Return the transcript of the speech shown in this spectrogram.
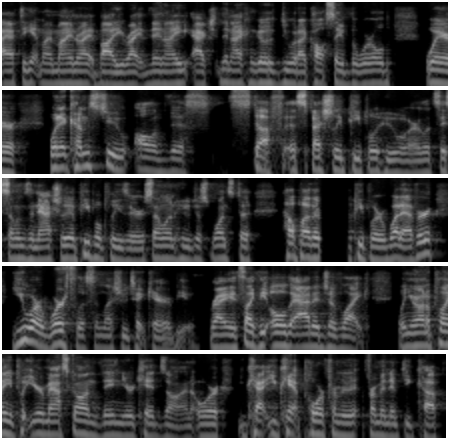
I have to get my mind right, body right, then I actually then I can go do what I call save the world where when it comes to all of this stuff, especially people who are, let's say someone's a naturally a people pleaser, someone who just wants to help other people or whatever, you are worthless unless you take care of you, right? It's like the old adage of like when you're on a plane, you put your mask on, then your kids on, or you can't you can't pour from from an empty cup.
